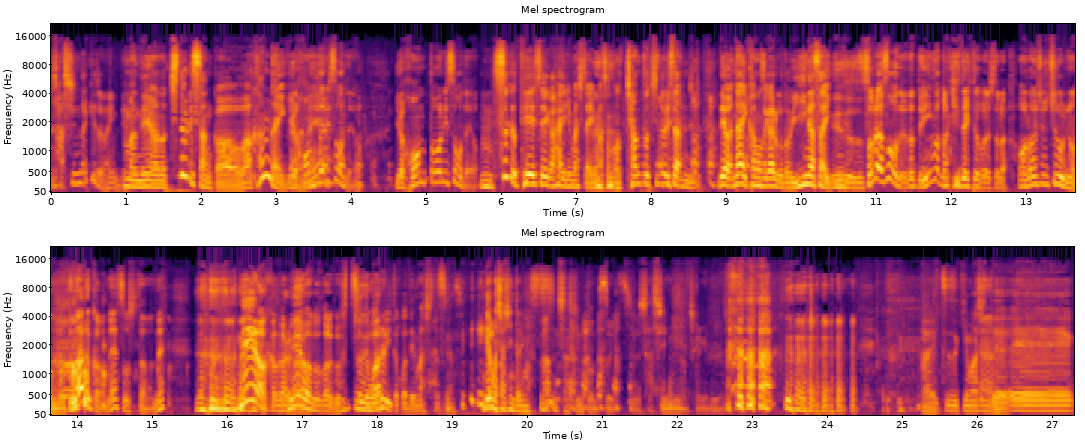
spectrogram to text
写真だけじゃないんだよ。まあね、あの、千鳥さんかはわかんないいや、からね。本当にそうだよ。いや、本当にそうだよ。うん、すぐ訂正が入りました。今、その、ちゃんと千鳥さんではない可能性があることを言いなさいっていやい う。それはそうだよ。だって今から聞いた人からしたら、あ、来週千鳥なんだってなるからね。そしたらね。迷惑かかるから。迷惑かかるから、普通に。ちょっと悪いとこ出ました。すいません。でも写真撮ります。なんで写真撮んでそいつ、写真に命かけてるはい、続きまして、うんえー、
